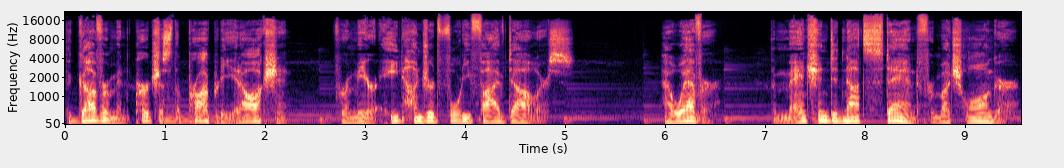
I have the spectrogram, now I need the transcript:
The government purchased the property at auction for a mere $845. However, the mansion did not stand for much longer.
